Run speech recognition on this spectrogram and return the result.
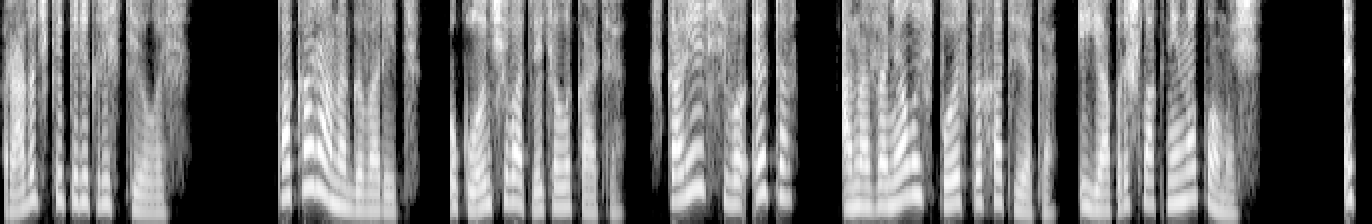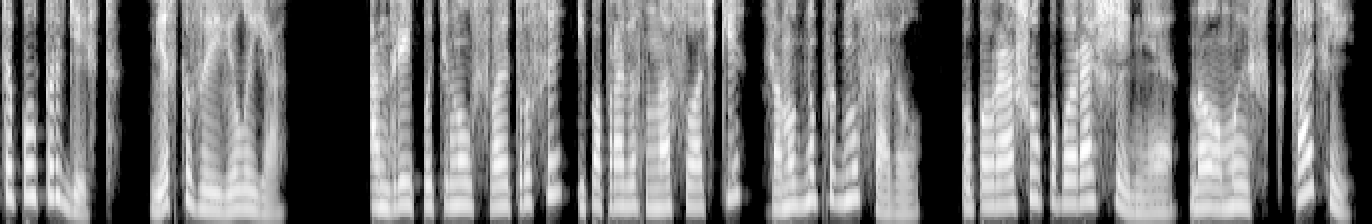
Радочка перекрестилась. «Пока рано говорить», — уклончиво ответила Катя. «Скорее всего, это...» Она замялась в поисках ответа, и я пришла к ней на помощь. «Это полтергейст», — веско заявила я. Андрей потянул свои трусы и, поправив на носу очки, занудно прогнусавил. «Попрошу попрощения, но мы с Катей...»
